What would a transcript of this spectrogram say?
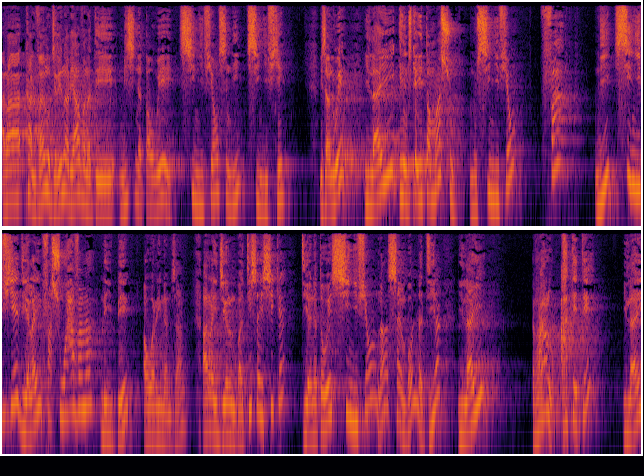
Raha Calvin no jerena ry havana dia misy ny atao hoe signifiant sy ny signifié. Izany hoe ilay endrika hita maso no signifiant fa ny signifié dia ilay fahasoavana lehibe ao aorianan'izany. Ary raha hijery ny batisa isika dia ny atao hoe signifiant na symbole dia ilay Rano ATT ilay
